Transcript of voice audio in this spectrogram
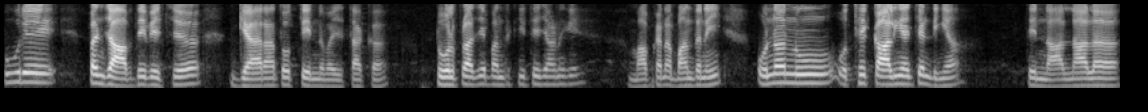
ਪੂਰੇ ਪੰਜਾਬ ਦੇ ਵਿੱਚ 11 ਤੋਂ 3 ਵਜੇ ਤੱਕ ਟੋਲ ਪਲਾਜ਼ੇ ਬੰਦ ਕੀਤੇ ਜਾਣਗੇ। ਮਾਫ ਕਰਨਾ, ਬੰਦ ਨਹੀਂ। ਉਹਨਾਂ ਨੂੰ ਉੱਥੇ ਕਾਲੀਆਂ ਝੰਡੀਆਂ ਤੇ ਨਾਲ ਨਾਲ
